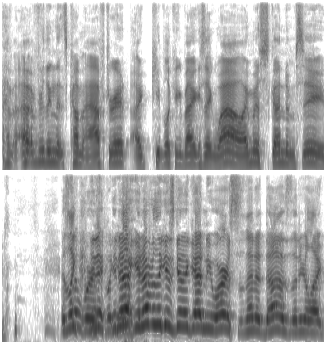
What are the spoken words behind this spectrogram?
everything that's come after it, I keep looking back and saying, "Wow, I miss Gundam Seed." It's like worst you, you know like- you never think it's gonna get any worse, and then it does. Then you're like,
